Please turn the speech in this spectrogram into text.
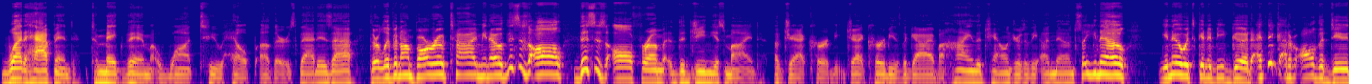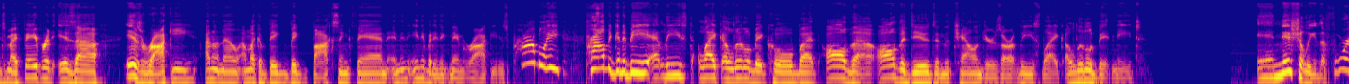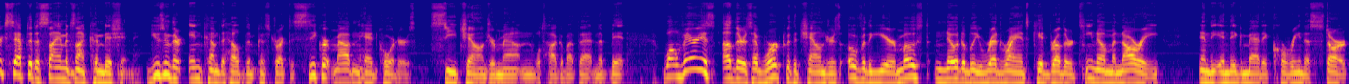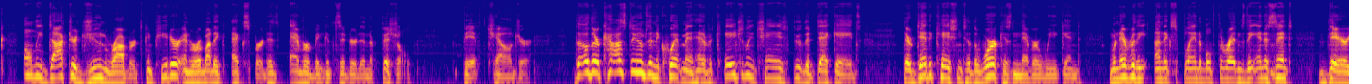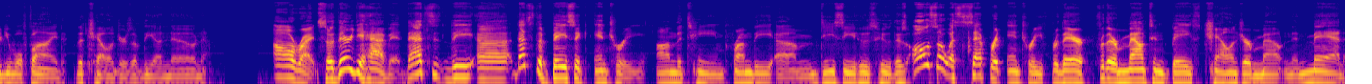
what happened to make them want to help others that is uh they're living on borrowed time you know this is all this is all from the genius mind of jack kirby jack kirby is the guy behind the challengers of the unknown so you know you know it's going to be good. I think out of all the dudes, my favorite is uh is Rocky. I don't know. I'm like a big big boxing fan, and anybody nicknamed Rocky is probably probably going to be at least like a little bit cool. But all the all the dudes and the challengers are at least like a little bit neat. Initially, the four accepted assignments on commission, using their income to help them construct a secret mountain headquarters, Sea Challenger Mountain. We'll talk about that in a bit while various others have worked with the challengers over the year, most notably Red Ryan's kid brother Tino Manarry and the enigmatic Corinna Stark, only Dr. June Robbins, computer and robotic expert, has ever been considered an official fifth challenger. Though their costumes and equipment have occasionally changed through the decades, their dedication to the work has never weakened. Whenever the unexplainable threatens the innocent, there you will find the challengers of the unknown. All right, so there you have it. That's the uh, that's the basic entry on the team from the um, DC Who's Who. There's also a separate entry for their for their mountain base Challenger Mountain, and man,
